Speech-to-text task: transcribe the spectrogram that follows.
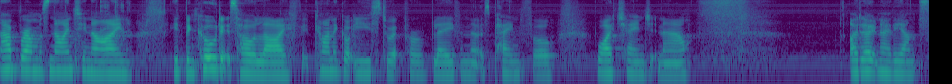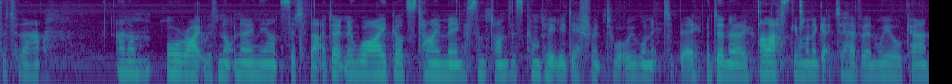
Abram was 99. He'd been called it his whole life. He'd kind of got used to it, probably, even though it was painful. Why change it now? I don't know the answer to that. And I'm all right with not knowing the answer to that. I don't know why God's timing sometimes is completely different to what we want it to be. I don't know. I'll ask him when I get to heaven. We all can.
